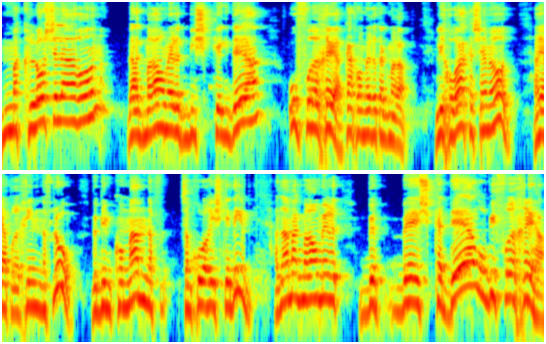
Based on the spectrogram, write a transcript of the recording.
מקלו של הארון, והגמרא אומרת בשקידיה ופרחיה, ככה אומרת הגמרא. לכאורה קשה מאוד, הרי הפרחים נפלו, ובמקומם נפ... צמחו הרי שקדים, אז למה הגמרא אומרת בשקדיה ובפרחיה?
